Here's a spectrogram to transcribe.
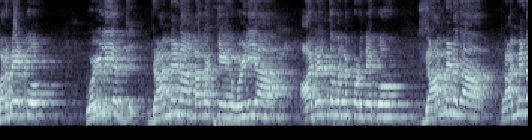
ಬರಬೇಕು. ಒಳ್ಳೆಯ ಗ್ರಾಮೀಣ ಭಾಗಕ್ಕೆ ಒಳ್ಳೆಯ ಆಡಳಿತವನ್ನು ಕೊಡಬೇಕು. ಗ್ರಾಮೀಣದ, ಗ್ರಾಮೀಣ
